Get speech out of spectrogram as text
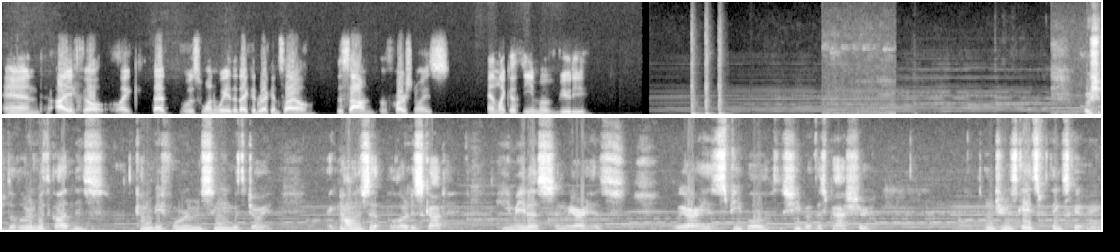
And I felt like that was one way that I could reconcile the sound of harsh noise and like a theme of beauty. Worship the Lord with gladness. Come before Him singing with joy. Acknowledge that the Lord is God. He made us, and we are His. We are His people, the sheep of his pasture. Enter His gates with thanksgiving.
